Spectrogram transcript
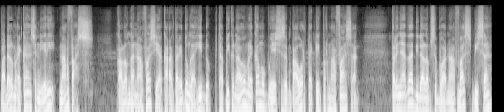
Padahal mereka sendiri nafas. Kalau nggak nafas ya karakter itu nggak hidup. Tapi kenapa mereka mempunyai sistem power teknik pernafasan? Ternyata di dalam sebuah nafas bisa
